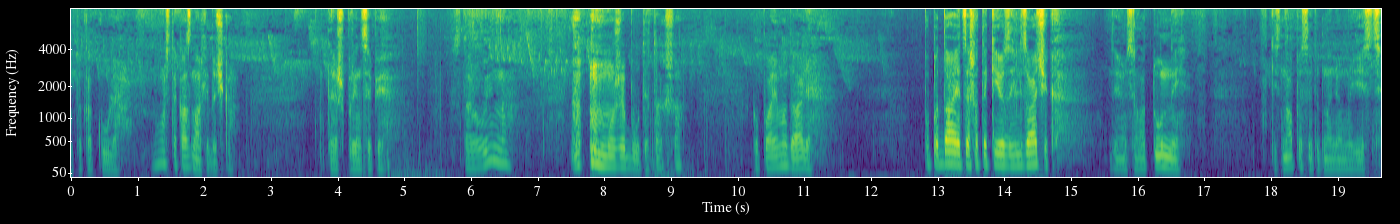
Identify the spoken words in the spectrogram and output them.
Ось така куля. Ну, ось така знахідочка. Теж, в принципі, старовинна може бути. Так що копаємо далі. Попадається ще такий ось гільзачик. Дивимося, латунний. Якісь написи тут на ньому є. Що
